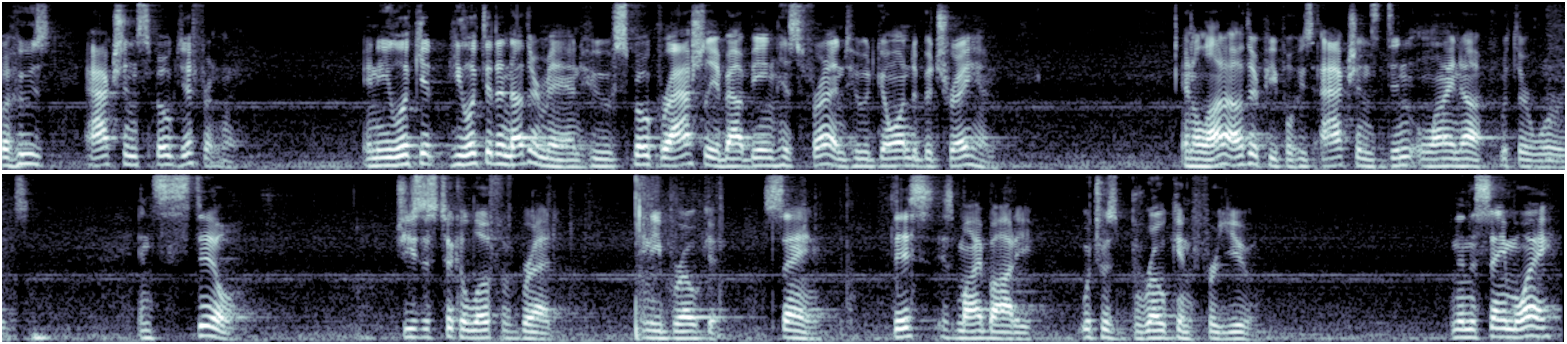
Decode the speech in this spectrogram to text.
but whose actions spoke differently. And he looked, at, he looked at another man who spoke rashly about being his friend who would go on to betray him. And a lot of other people whose actions didn't line up with their words. And still, Jesus took a loaf of bread and he broke it, saying, this is my body, which was broken for you. And in the same way,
